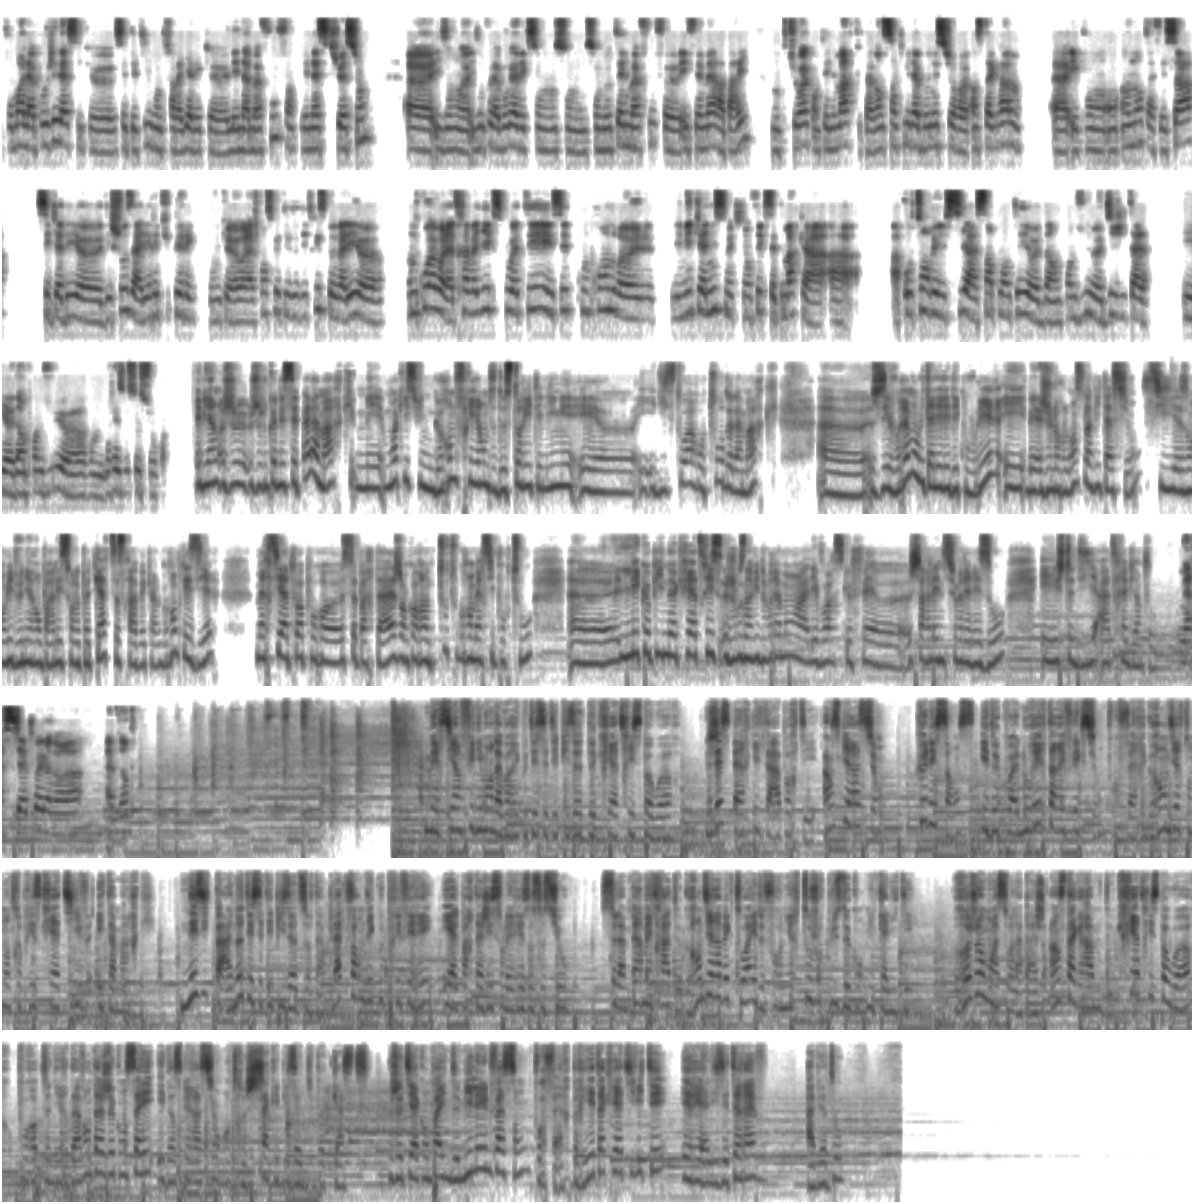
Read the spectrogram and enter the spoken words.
pour moi, l'apogée là, c'est que cet été, ils ont travaillé avec Lena Mafouf, hein, Lena Situation, ils ont ils ont collaboré avec son son, son hôtel Mafouf éphémère à Paris. Donc tu vois, quand tu es une marque, tu as 25 000 abonnés sur Instagram et qu'en un an tu as fait ça, c'est qu'il y a des, des choses à aller récupérer. Donc voilà, je pense que tes auditrices peuvent aller donc quoi, voilà, travailler, exploiter, essayer de comprendre les mécanismes qui ont fait que cette marque a, a, a autant réussi à s'implanter d'un point de vue digital et d'un point de vue réseaux sociaux. Quoi. Eh bien, je, ne connaissais pas la marque, mais moi qui suis une grande friande de storytelling et, euh, d'histoire autour de la marque, euh, j'ai vraiment envie d'aller les découvrir et ben, je leur lance l'invitation. Si elles ont envie de venir en parler sur le podcast, ce sera avec un grand plaisir. Merci à toi pour euh, ce partage. Encore un tout, tout grand merci pour tout. Les copines créatrices, je vous invite vraiment à aller voir ce que fait Charlène sur les réseaux et je te dis à très bientôt. Merci à toi, Eleonora. À bientôt. Merci infiniment d'avoir écouté cet épisode de Créatrice Power. J'espère qu'il t'a apporté inspiration, connaissance et de quoi nourrir ta réflexion pour faire grandir ton entreprise créative et ta marque. N'hésite pas à noter cet épisode sur ta plateforme d'écoute préférée et à le partager sur les réseaux sociaux. Cela me permettra de grandir avec toi et de fournir toujours plus de contenu de qualité. Rejoins-moi sur la page Instagram de Créatrice Power pour obtenir davantage de conseils et d'inspiration entre chaque épisode du podcast. Je t'y accompagne de mille et une façons pour faire briller ta créativité et réaliser tes rêves. À bientôt!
